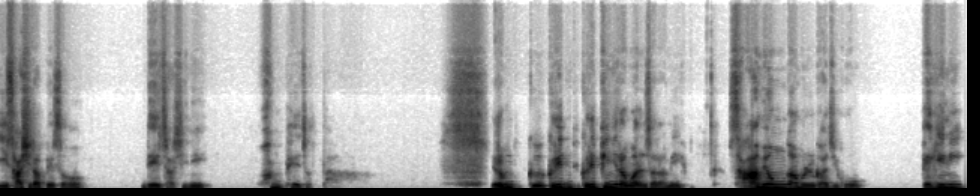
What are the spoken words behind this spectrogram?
이 사실 앞에서 내 자신이 황폐해졌다. 여러분 그 그린, 그리핀이라고 하는 사람이 사명감을 가지고 백인이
